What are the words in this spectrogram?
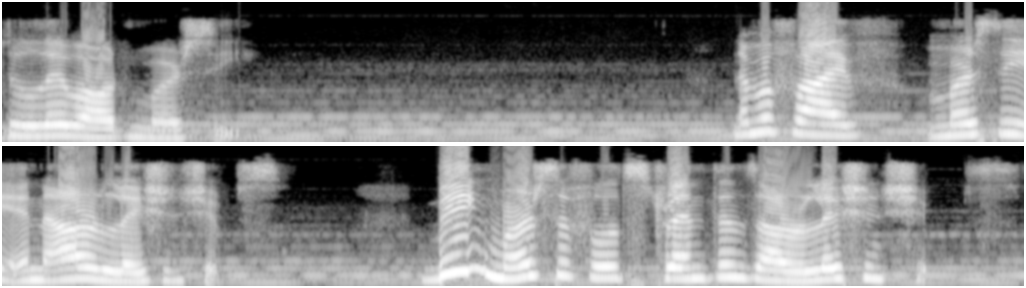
to live out mercy. Number five, mercy in our relationships. Being merciful strengthens our relationships,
